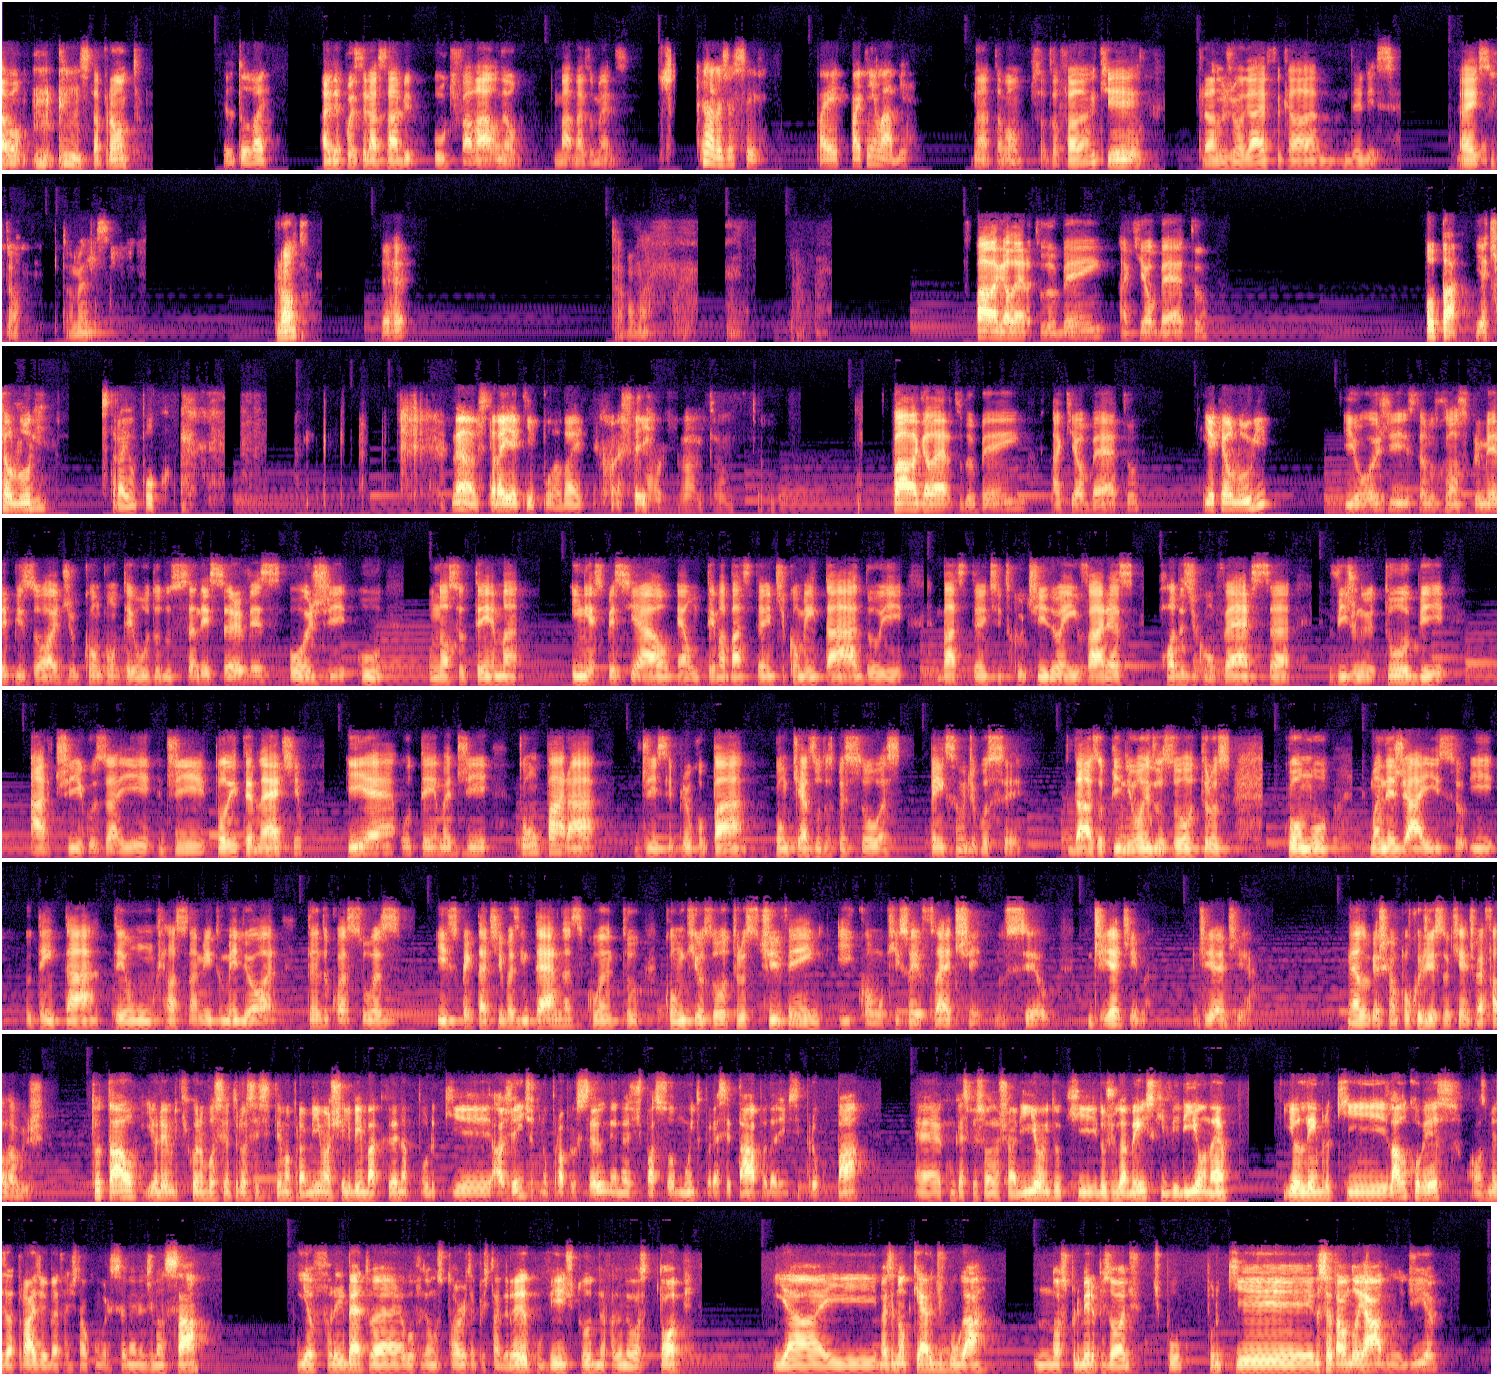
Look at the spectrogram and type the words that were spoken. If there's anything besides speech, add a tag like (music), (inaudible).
Tá bom. (clears throat) Está pronto? Eu tô, vai. Aí depois você já sabe o que falar ou não? Ma- Mais ou menos. Cara, já sei. Pai, pai tem lábia. Não, tá bom. Só tô falando que pra não jogar fica aquela delícia. É isso, então. Então, beleza. Pronto? Uhum. Tá, vamos lá. Fala, galera, tudo bem? Aqui é o Beto. Opa, e aqui é o Lug. Distraí um pouco. Não, distraí aqui, porra, vai. (laughs) Começa aí. Pronto. Fala, galera, tudo bem? Aqui é o Beto. E aqui é o Lug. E hoje estamos com o nosso primeiro episódio com conteúdo do Sunday Service. Hoje o, o nosso tema em especial é um tema bastante comentado e bastante discutido em várias rodas de conversa, vídeo no YouTube, artigos aí de toda a internet. E é o tema de comparar, de se preocupar com o que as outras pessoas pensam de você, das opiniões dos outros, como manejar isso e tentar ter um relacionamento melhor, tanto com as suas expectativas internas, quanto como que os outros te veem e como que isso reflete no seu dia a dia. Dia a dia. Né, Lucas? Que é um pouco disso que a gente vai falar hoje. Total, e eu lembro que quando você trouxe esse tema para mim, eu achei ele bem bacana, porque a gente aqui no próprio Sunday, né, a gente passou muito por essa etapa da gente se preocupar é, com o que as pessoas achariam e do que, dos julgamentos que viriam, né? E eu lembro que lá no começo, há uns meses atrás, eu e o Beto a gente estava conversando ainda de lançar, e eu falei, Beto, é, eu vou fazer um stories pro Instagram, com vídeo e tudo, né, fazer um negócio top. E aí, mas eu não quero divulgar no nosso primeiro episódio, tipo, porque, não sei, eu tava noiado no dia,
